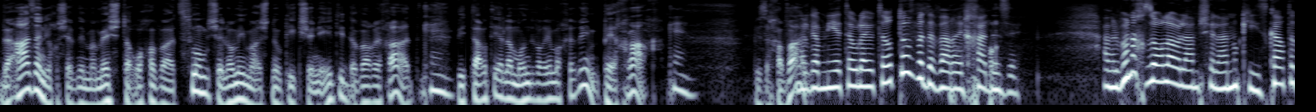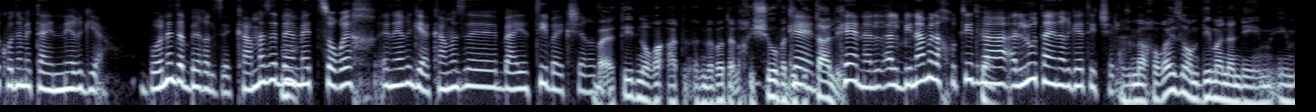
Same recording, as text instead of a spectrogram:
ואז אני חושב נממש את הרוחב העצום שלא מימשנו, כי כשנהייתי דבר אחד, כן. ויתרתי על המון דברים אחרים, בהכרח, כן. וזה חבל. אבל גם נהיית אולי יותר טוב בדבר האחד נכון. הזה. אבל בוא נחזור לעולם שלנו, כי הזכרת קודם את האנרגיה. בוא נדבר על זה, כמה זה באמת צורך אנרגיה, כמה זה בעייתי בהקשר הזה. בעייתי נורא, את את מדברת על החישוב כן, הדיגיטלי. כן, על, על בינה מלאכותית כן. והעלות האנרגטית שלה. אז מאחורי זה עומדים עננים עם,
